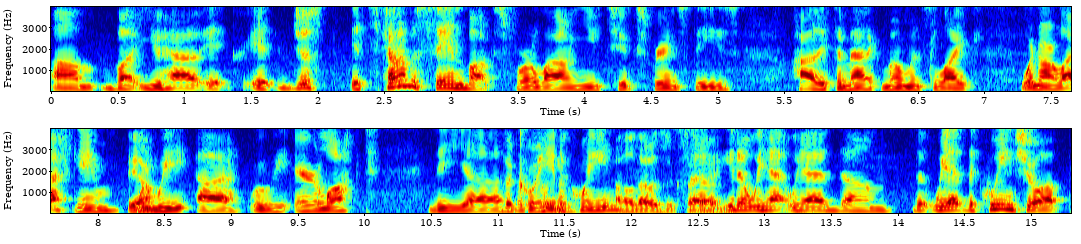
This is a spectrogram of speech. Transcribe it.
Um, but you have it. It just it's kind of a sandbox for allowing you to experience these highly thematic moments, like when our last game Yeah. when we uh, when we airlocked the uh, The qu- Queen. the queen. Oh, that was exciting. So you know we had we had um the, we had the queen show up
